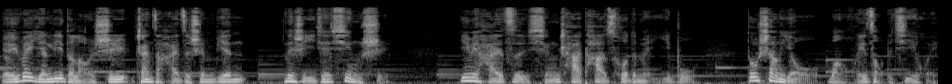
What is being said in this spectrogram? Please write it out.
有一位严厉的老师站在孩子身边，那是一件幸事，因为孩子行差踏错的每一步，都尚有往回走的机会。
